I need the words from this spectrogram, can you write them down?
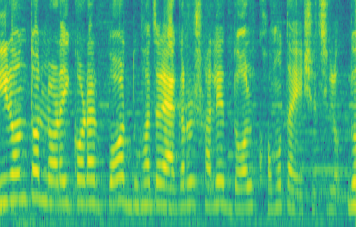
নিরন্তর লড়াই করার পর দু সালে দল ক্ষমতায় এসেছিল। দু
